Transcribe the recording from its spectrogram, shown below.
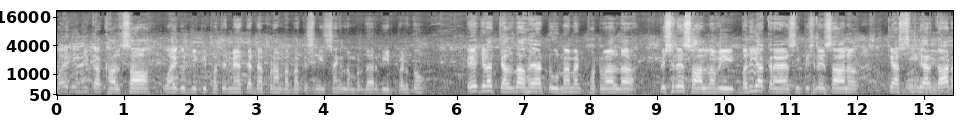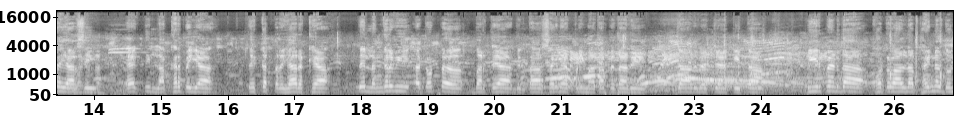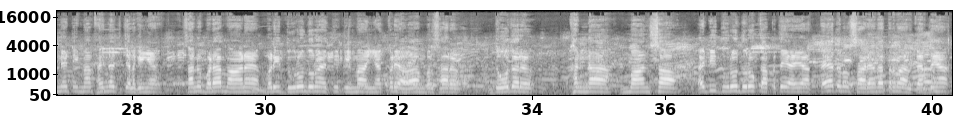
ਵਾਹਿਗੁਰੂ ਜੀ ਕਾ ਖਾਲਸਾ, ਵਾਹਿਗੁਰੂ ਜੀ ਕੀ ਫਤਿਹ। ਮੈਂ ਤੁਹਾਡਾ ਆਪਣਾ ਬਾਬਾ ਕਸ਼ਮੀਰ ਸਿੰਘ ਲੰਬੜਦਾਰ ਵੀਰਪਿੰਡ ਤੋਂ। ਇਹ ਜਿਹੜਾ ਚੱਲਦਾ ਹੋਇਆ ਟੂਰਨਾਮੈਂਟ ਫੁੱਟਬਾਲ ਦਾ ਪਿਛਲੇ ਸਾਲ ਨਾਲ ਵੀ ਵਧੀਆ ਕਰਾਇਆ ਸੀ। ਪਿਛਲੇ ਸਾਲ 81000 61000 ਸੀ। ਐਕਤੀ ਲੱਖ ਰੁਪਈਆ ਤੇ 71000 ਰੱਖਿਆ ਤੇ ਲੰਗਰ ਵੀ ਅਟੁੱਟ ਵਰਤਿਆ। ਜਗਤਾਰ ਸਿੰਘ ਨੇ ਆਪਣੀ ਮਾਤਾ ਪਿਤਾ ਦੇ ਯਾਦ ਵਿੱਚ ਕੀਤਾ। ਵੀਰ ਪਿੰਡ ਦਾ ਫੁੱਟਬਾਲ ਦਾ ਫਾਈਨਲ ਦੋਨੇ ਟੀਮਾਂ ਫਾਈਨਲ 'ਚ ਚੱਲ ਗਈਆਂ। ਸਾਨੂੰ ਬੜਾ ਮਾਣ ਹੈ, ਬੜੀ ਦੂਰੋਂ ਦੂਰੋਂ ਇੱਥੇ ਟੀਮਾਂ ਆਈਆਂ, ਘੜਿਆਲਾ, ਅੰਮ੍ਰਿਤਸਰ, ਦੋਦਰ, ਖੰਨਾ, ਮਾਨਸਾ, ਐਡੀ ਦੂਰੋਂ ਦੂਰੋਂ ਕੱਪ ਤੇ ਆਏ ਆ। ਤਹਿ ਦਿਲੋਂ ਸਾਰਿਆਂ ਦਾ ਧੰਨਵਾਦ ਕਰਦੇ ਆ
